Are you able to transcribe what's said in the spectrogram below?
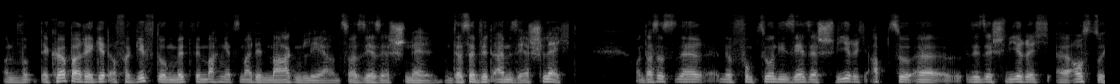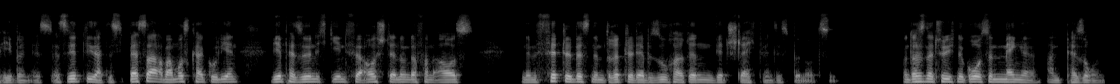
Und der Körper reagiert auf Vergiftung mit, wir machen jetzt mal den Magen leer, und zwar sehr, sehr schnell. Und deshalb wird einem sehr schlecht. Und das ist eine, eine Funktion, die sehr, sehr schwierig abzu, äh, sehr, sehr schwierig äh, auszuhebeln ist. Es wird, wie gesagt, es ist besser, aber man muss kalkulieren. Wir persönlich gehen für Ausstellungen davon aus, einem Viertel bis einem Drittel der Besucherinnen wird schlecht, wenn sie es benutzen. Und das ist natürlich eine große Menge an Personen.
